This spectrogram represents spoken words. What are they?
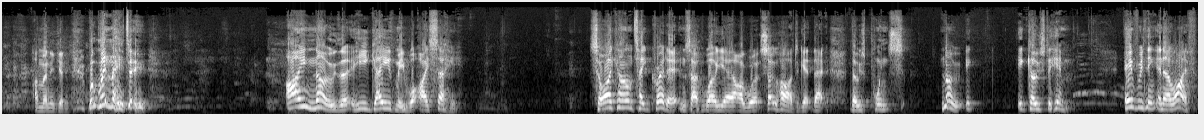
I'm only kidding, but when they do, I know that he gave me what I say. So I can't take credit and say, well, yeah, I worked so hard to get that, those points. No, it, it goes to him. Everything in our life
